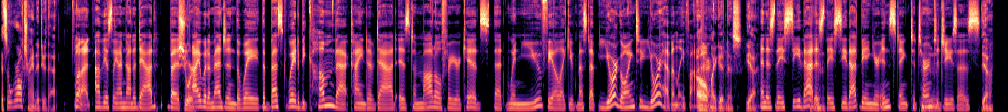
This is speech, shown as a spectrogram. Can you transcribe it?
And so we're all trying to do that. Well, obviously, I'm not a dad, but Sure. I would imagine the way, the best way to become that kind of dad is to model for your kids that when you feel like you've messed up, you're going to your heavenly father. Oh my goodness. Yeah. And as they see that, as mm-hmm. they see that being your instinct to turn to mm-hmm. Jesus, Yeah.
